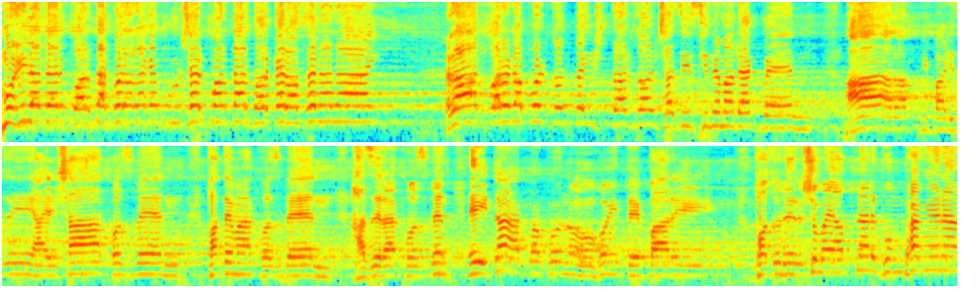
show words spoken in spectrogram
মহিলাদের পর্দা করার আগে পুরুষের পর্দার দরকার আছে না নাই? রাত বারোটা পর্যন্ত স্টার জল সাজি সিনেমা দেখবেন। আর আপনি বাড়ি যেয়ে আয়েশা খুঁজবেন, ফাতেমা খুঁজবেন, হাজেরা খুঁজবেন, এইটা কখনো হইতে পারে। ফজরের সময় আপনার ঘুম ভাঙে না।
